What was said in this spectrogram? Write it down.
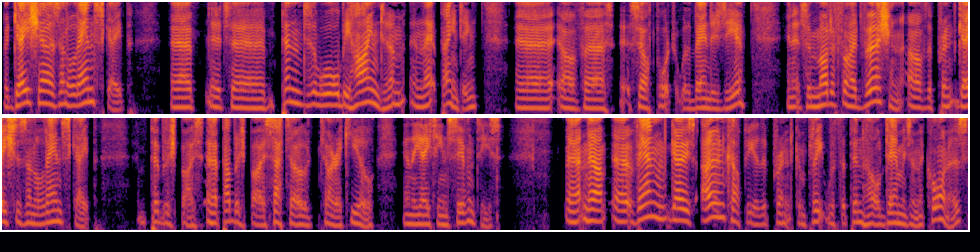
a geishas in a landscape. Uh, it's uh, pinned to the wall behind him in that painting uh, of uh, self-portrait with a bandaged ear, and it's a modified version of the print Geishas in a Landscape, published by uh, published by Sato Torakiyo in the 1870s. Uh, now, uh, Van Gogh's own copy of the print, complete with the pinhole damage in the corners,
